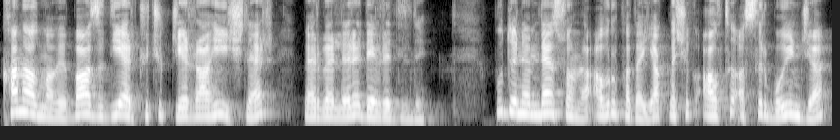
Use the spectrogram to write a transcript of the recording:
kan alma ve bazı diğer küçük cerrahi işler berberlere devredildi. Bu dönemden sonra Avrupa'da yaklaşık 6 asır boyunca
